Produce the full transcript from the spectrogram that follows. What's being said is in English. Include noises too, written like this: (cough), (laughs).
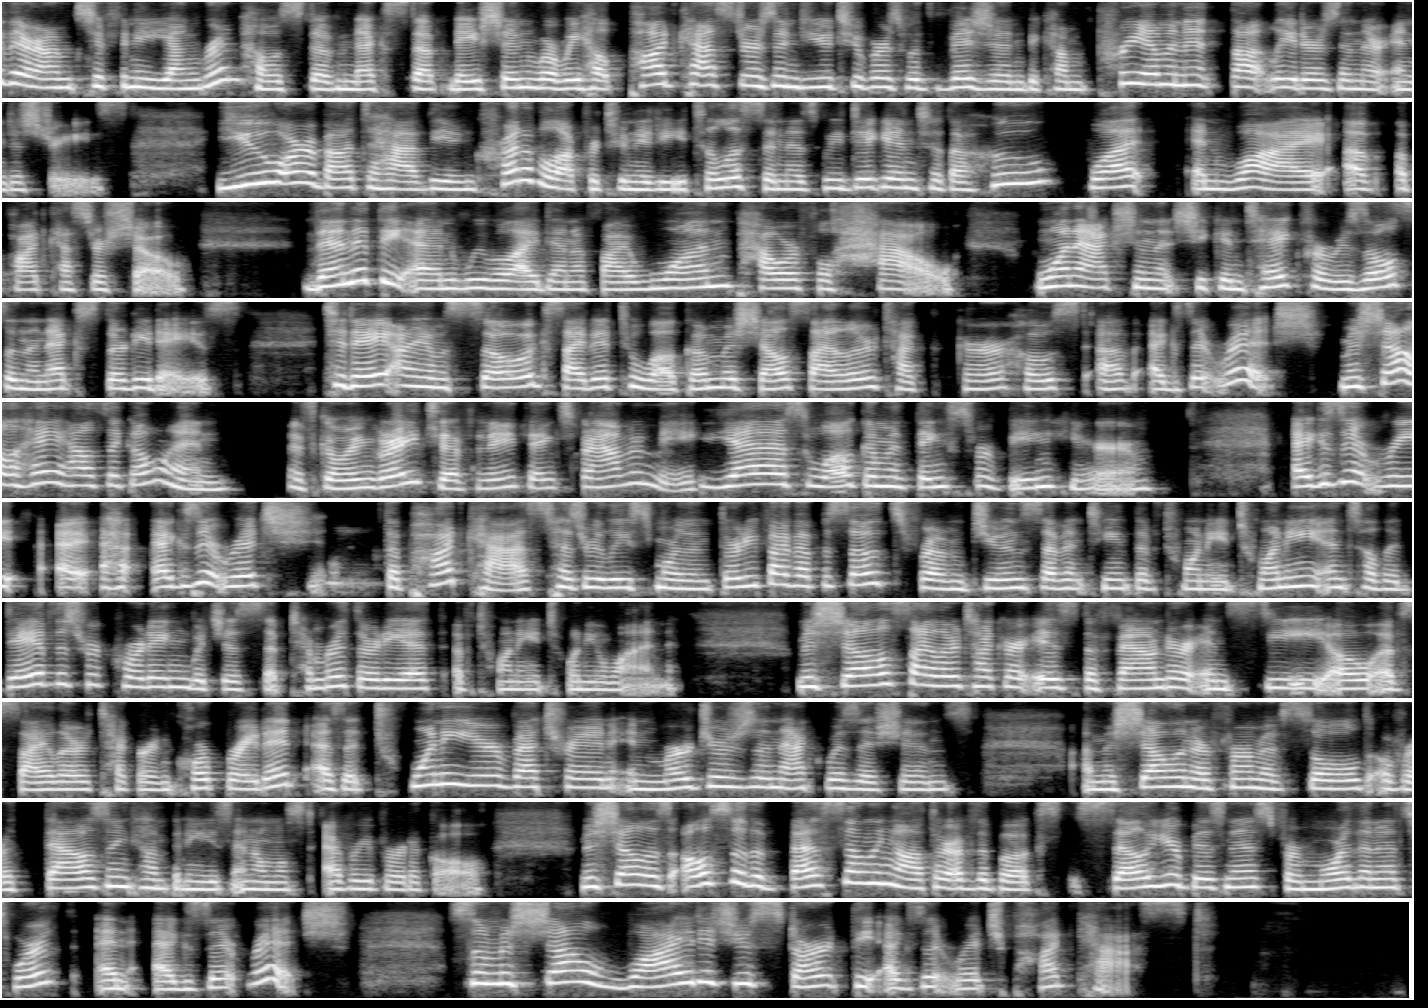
Hey there, I'm Tiffany Youngren, host of Next Up Nation, where we help podcasters and YouTubers with vision become preeminent thought leaders in their industries. You are about to have the incredible opportunity to listen as we dig into the who, what, and why of a podcaster show. Then at the end, we will identify one powerful how, one action that she can take for results in the next 30 days. Today, I am so excited to welcome Michelle Seiler Tucker, host of Exit Rich. Michelle, hey, how's it going? It's going great, Tiffany. Thanks for having me. Yes, welcome and thanks for being here. Exit Re- Exit Rich, the podcast has released more than 35 episodes from June 17th of 2020 until the day of this recording, which is September 30th of 2021. Michelle Seiler Tucker is the founder and CEO of Seiler Tucker Incorporated. As a 20 year veteran in mergers and acquisitions, uh, Michelle and her firm have sold over a thousand companies in almost every vertical. Michelle is also the best selling author of the books Sell Your Business for More Than It's Worth and Exit Rich. So, Michelle, why did you start the Exit Rich podcast?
